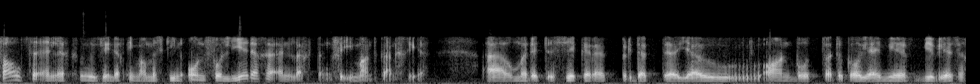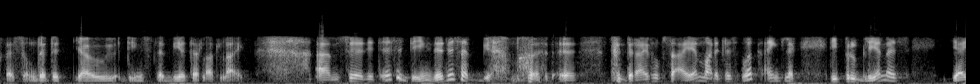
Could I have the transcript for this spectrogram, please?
valse inligting noodwendig nie, maar miskien onvolledige inligting vir iemand kan gee. Uh omdat dit 'n sekere produkte jou aanbod wat ook al jy mee, mee besig is om dit jou dienste beter laat lyk. Ehm um, so dit is 'n dien, dit is 'n bedryf op sy eie, maar dit is ook eintlik die probleem is jy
